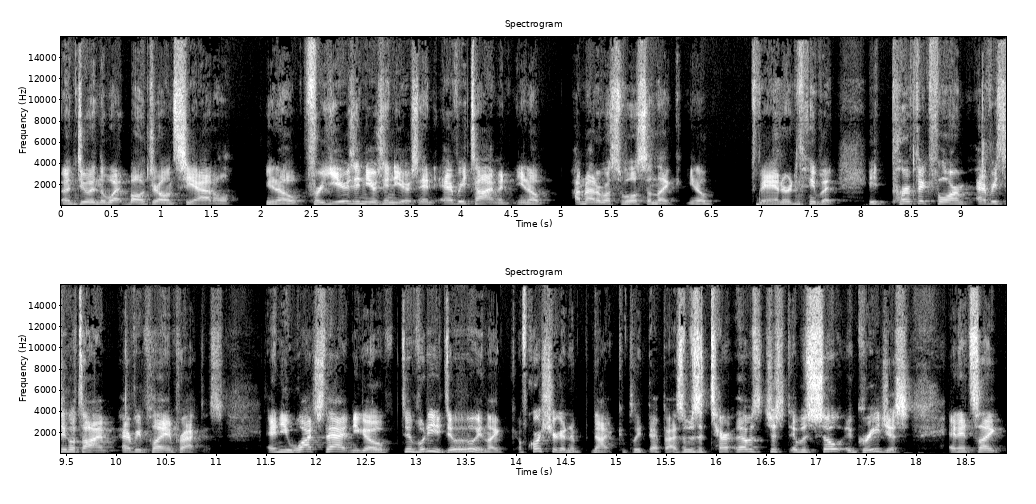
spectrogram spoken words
and doing the wet ball drill in Seattle, you know, for years and years and years. And every time, and, you know, I'm not a Russell Wilson, like, you know, fan or anything, but he perfect form every single time, every play in practice. And you watch that and you go, dude, what are you doing? Like, of course you're going to not complete that pass. It was a ter- that was just, it was so egregious. And it's like,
